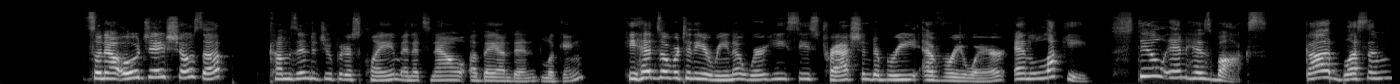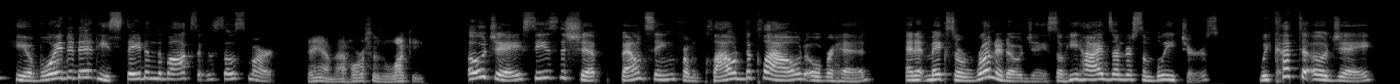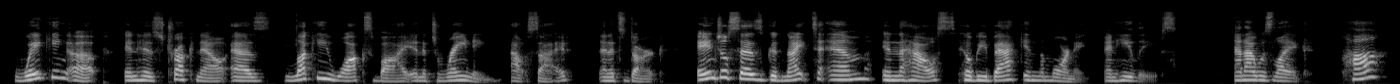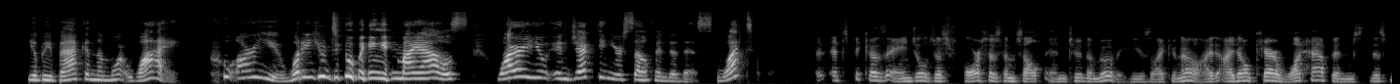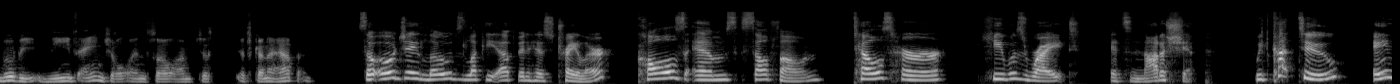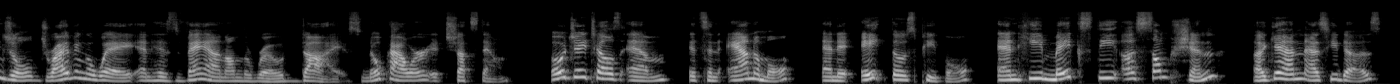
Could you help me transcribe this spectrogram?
So now OJ shows up, comes into Jupiter's claim, and it's now abandoned looking. He heads over to the arena where he sees trash and debris everywhere, and Lucky still in his box. God bless him. He avoided it. He stayed in the box. It was so smart. Damn, that horse is lucky. OJ sees the ship bouncing from cloud to cloud overhead, and it makes a run at OJ. So he hides under some bleachers. We cut to OJ waking up in his truck now as Lucky walks by, and it's raining outside and it's dark. Angel says goodnight to M in the house. He'll be back in the morning, and he leaves. And I was like, huh? You'll be back in the morning? Why? Who are you? What are you doing in my house? Why are you injecting yourself into this? What? It's because Angel just forces himself into the movie. He's like, no, I, I don't care what happens. This movie needs Angel, and so I'm just it's gonna happen. So OJ loads Lucky up in his trailer, calls M's cell phone, tells her he was right. It's not a ship. We cut to Angel driving away, and his van on the road dies. No power, it shuts down. OJ tells M it's an animal and it ate those people. And he makes the assumption, again, as he does,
